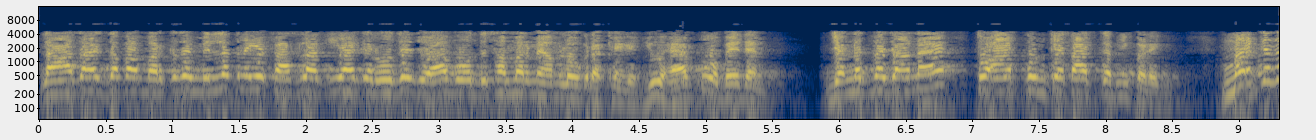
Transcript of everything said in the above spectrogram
لہٰذا اس دفعہ مرکز ملت نے یہ فیصلہ کیا کہ روزے جو ہے وہ دسمبر میں ہم لوگ رکھیں گے۔ یو ہیو ٹو اوبے دین جنت میں جانا ہے تو آپ کو ان کی اطاعت کرنی پڑے گی۔ مرکز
